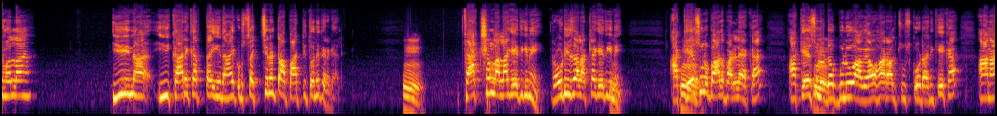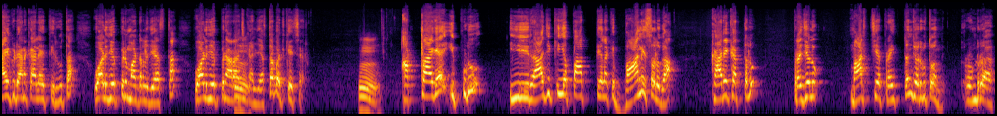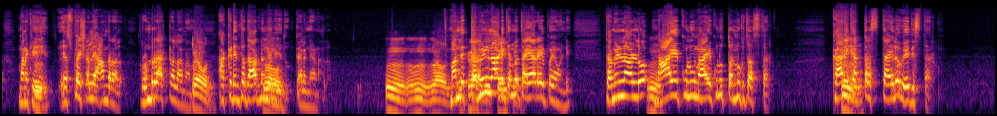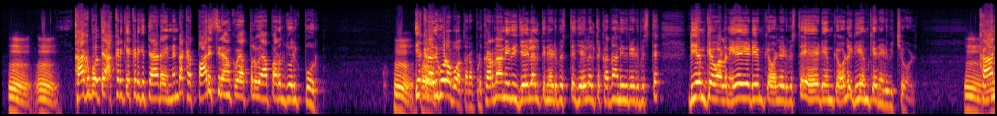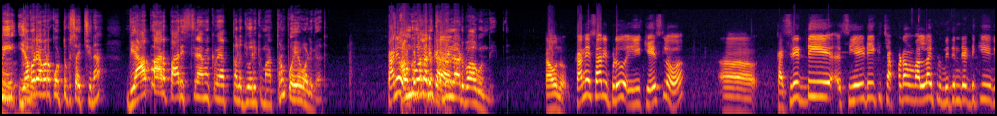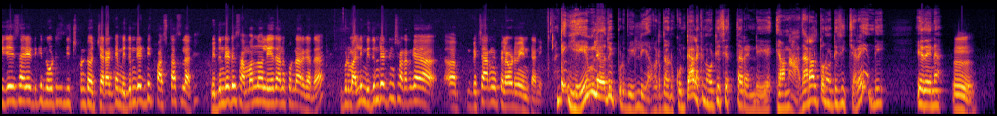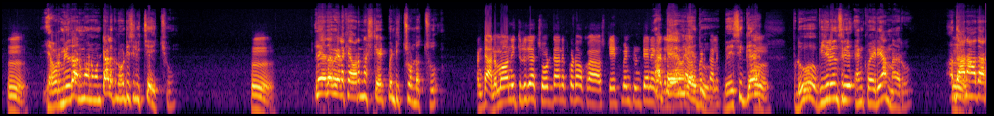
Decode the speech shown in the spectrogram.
దీనివల్ల ఈ నా ఈ కార్యకర్త ఈ నాయకుడు సచ్చినట్టు ఆ పార్టీతోనే తిరగాలి. ఫ్యాక్షన్లు అలాగే ఎదిగినాయి. రౌడీజాలు అట్లాగే ఎదిగినాయి. ఆ కేసులు బాధపడలేక ఆ కేసుల డబ్బులు ఆ వ్యవహారాలు చూసుకోవడానికి ఇక ఆ నాయకుడు వెనకాలే తిరుగుతా వాళ్ళు చెప్పిన మంటలు చేస్తా వాళ్ళు చెప్పిన అరాచకాలు చేస్తా బతికేశారు. అట్లాగే ఇప్పుడు ఈ రాజకీయ పార్టీలకి బానిసలుగా కార్యకర్తలు ప్రజలు మార్చే ప్రయత్నం జరుగుతోంది. రెండు రా- మనకి ఎస్పెషల్లీ ఆంధ్రాలో రెండు రాష్ట్రాలు అన్నాను. అక్కడ ఇంత దారుణంగా లేదు తెలంగాణలో. మనది ఇక్కడ తమిళనాడు కింద తయారైపోయామండి. తమిళనాడులో నాయకులు నాయకులు తన్నుకు చేస్తారు. కార్యకర్తల స్థాయిలో వేధిస్తారు. కాకపోతే అక్కడికి ఎక్కడికి తేడా ఏంటంటే అక్కడ పారిశ్రామికవేత్తలు వ్యాపారులు జోలికి పోరు. ఇక్కడ అది కూడా పోతారు. అప్పుడు కరుణానిధి జయలలిత నడిపిస్తే జయలలిత కరుణానిధి నడిపిస్తే డిఎంకే వాళ్ళని ఏ డిఎంకే వాళ్ళు నడిపిస్తే ఏ డిఎంకే వాళ్ళు డిఎంకే నడిపించేవాళ్ళు. కానీ ఎవరెవరు కొట్టుకు సచ్చినా వ్యాపార పారిశ్రామికవేత్తల జోలికి మాత్రం పోయేవాళ్ళు కాదు. కానీ అందువల్ల తమిళనాడు బాగుంది. అవును. కానీ సార్ ఇప్పుడు ఈ కేసులో కసిరెడ్డి సిఐడికి చెప్పడం వల్ల ఇప్పుడు మిథున్ రెడ్డికి విజయసాయి రెడ్డికి నోటీసులు ఇచ్చుకుంటూ వచ్చారు. అంటే మిథున్ రెడ్డికి ఫస్ట్ అసలు మిథున్ రెడ్డికి సంబంధం లేదనుకున్నారు కదా. ఇప్పుడు మళ్ళీ మిథున్ రెడ్డిని సడన్గా ఆ, విచారణకు పిలవడం ఏంటని? అంటే ఏం లేదు ఇప్పుడు వీళ్ళు ఎవరిది అనుకుంటే వాళ్ళకి నోటీస్ ఇస్తారండి. ఏమన్నా ఆధారాలతో నోటీస్ ఇచ్చారా ఏంది? ఏదైనా. ఎవరి మీద అనుమానం ఉంటే వాళ్ళకి నోటీసులు ఇచ్చేయచ్చు. లేదా వీళ్ళకి ఎవరన్నా స్టేట్మెంట్ ఇచ్చి ఉండొచ్చు. అంటే అనుమానితుడిగా చూడడానికి కూడా ఒక స్టేట్మెంట్ ఉంటేనే లేదు? బేసిక్గా ఇప్పుడు విజిలెన్స్ ఎంక్వైరీ అన్నారు. దాని ఆధారం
